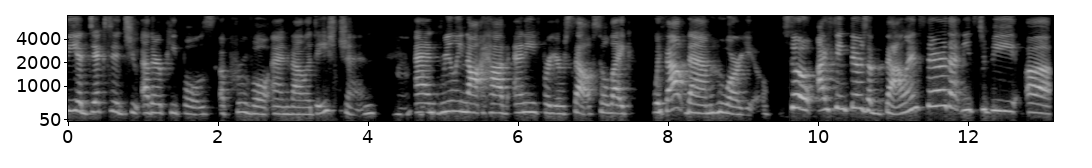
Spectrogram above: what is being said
be addicted to other people's approval and validation mm-hmm. and really not have any for yourself. So like without them who are you? So i think there's a balance there that needs to be uh,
